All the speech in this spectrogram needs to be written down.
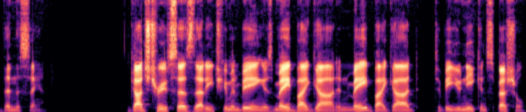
than the sand. God's truth says that each human being is made by God and made by God to be unique and special,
